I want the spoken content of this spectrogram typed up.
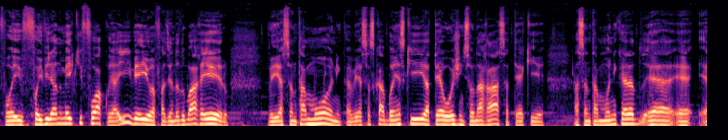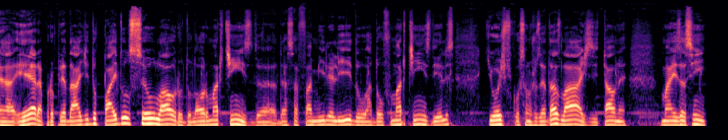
foi, foi virando meio que foco. E aí veio a Fazenda do Barreiro, veio a Santa Mônica, veio essas cabanhas que até hoje são da raça, até que a Santa Mônica era, é, é, é, era propriedade do pai do seu Lauro, do Lauro Martins, da, dessa família ali, do Adolfo Martins deles, que hoje ficou São José das Lages e tal, né? Mas assim,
